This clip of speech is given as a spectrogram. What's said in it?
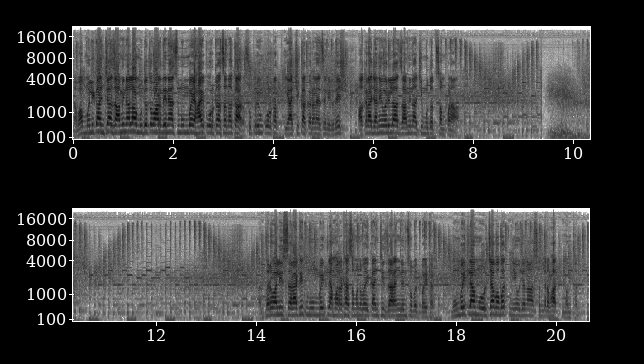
नवाब मलिकांच्या जामिनाला मुदतवाढ देण्यास मुंबई हायकोर्टाचा नकार. सुप्रीम कोर्टात याचिका करण्याचे निर्देश अकरा जानेवारीला जामिनाची मुदत संपणार. अंतरवाली सराठीत मुंबईतल्या मराठा समन्वयकांची जारांगींसोबत बैठक. मुंबईतल्या मोर्चाबाबत नियोजनासंदर्भात मंथन.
